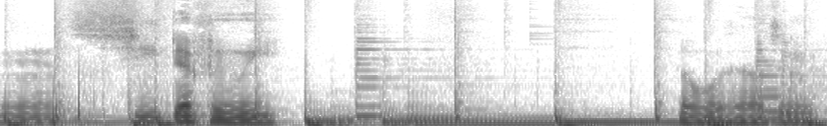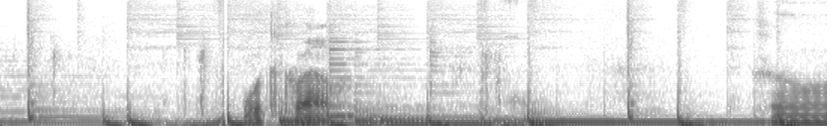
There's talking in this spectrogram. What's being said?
And she definitely knows how to work a crowd. So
